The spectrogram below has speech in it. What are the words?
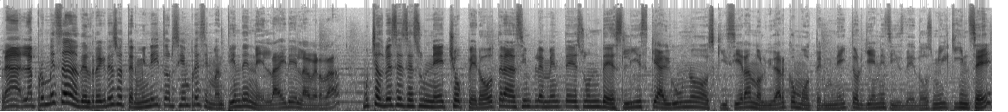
la, la, promesa del regreso de Terminator siempre se mantiene en el aire, la verdad. Muchas veces es un hecho, pero otras simplemente es un desliz que algunos quisieran olvidar como Terminator Genesis de 2015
